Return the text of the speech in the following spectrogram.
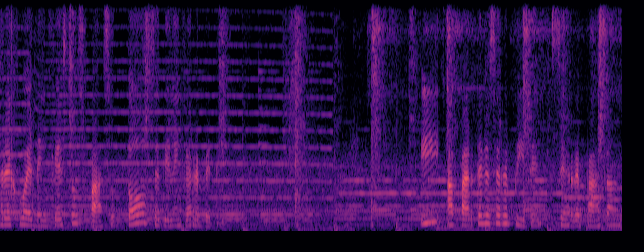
Recuerden que estos pasos todos se tienen que repetir. Y aparte que se repiten, se repasan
